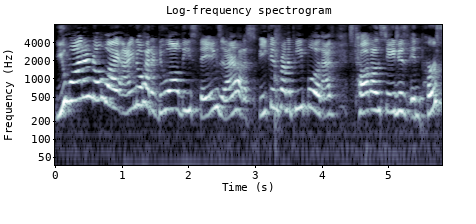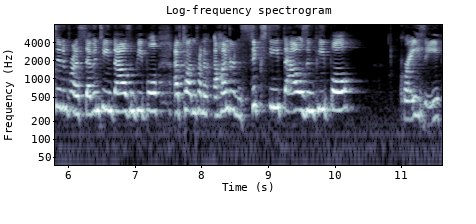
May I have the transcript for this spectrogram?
You want to know why I know how to do all these things and I know how to speak in front of people and I've taught on stages in person in front of 17,000 people. I've taught in front of 160,000 people. Crazy.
